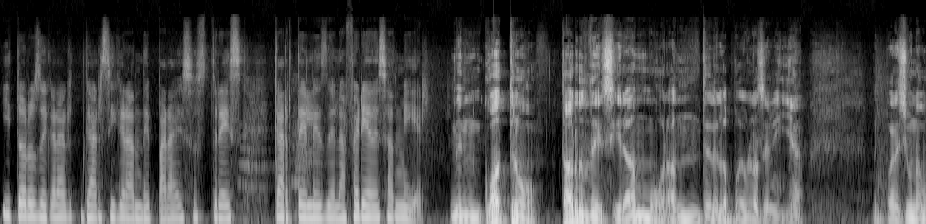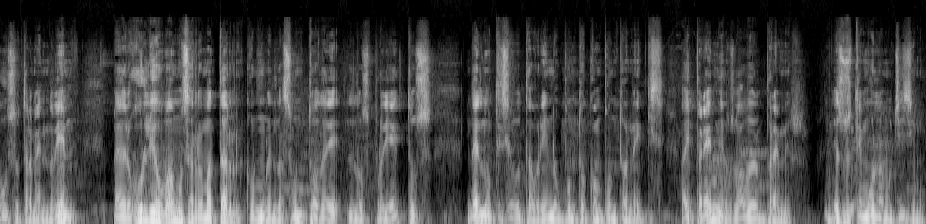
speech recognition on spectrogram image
y toros de García Grande para esos tres carteles de la Feria de San Miguel. En cuatro tardes irá Morante de la Puebla Sevilla. Me parece un abuso tremendo. Bien, Pedro Julio, vamos a rematar con el asunto de los proyectos del noticiero taurino.com.mx. Hay premios, va a haber premios. Eso estimula muchísimo.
